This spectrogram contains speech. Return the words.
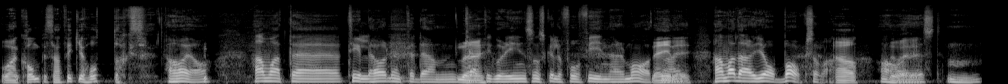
Och en kompis han fick ju hotdogs. Ja, ja. Han var inte, tillhörde inte den nej. kategorin som skulle få finare mat. Nej, nej. Han var där och jobbade också va? Ja, ja just. Mm.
